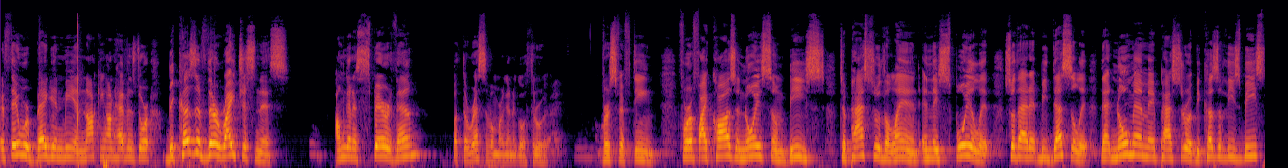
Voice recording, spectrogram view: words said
if they were begging me and knocking on heaven's door, because of their righteousness, I'm gonna spare them but the rest of them are to go through it. Verse 15 For if I cause a noisome beast to pass through the land, and they spoil it, so that it be desolate, that no man may pass through it because of these beasts,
